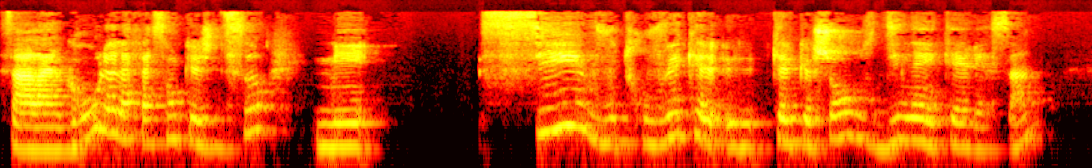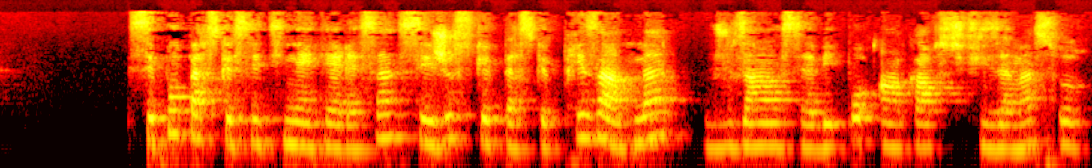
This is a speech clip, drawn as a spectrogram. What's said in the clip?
Ça a l'air gros, là, la façon que je dis ça, mais si vous trouvez quelque chose d'inintéressant, c'est pas parce que c'est inintéressant, c'est juste que parce que présentement, vous n'en savez pas encore suffisamment sur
